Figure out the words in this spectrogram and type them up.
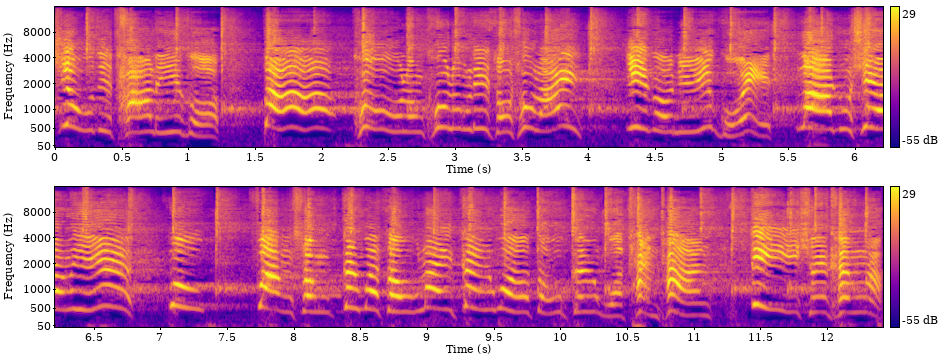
就地塌了一个大窟窿，窟窿里走出来一个女鬼，拉住相爷不放松，跟我走来，跟我走，跟我探探地穴坑啊！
